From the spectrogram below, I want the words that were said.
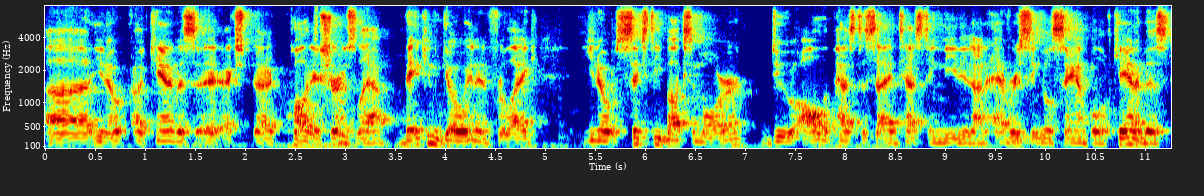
uh, you know, a cannabis uh, uh, quality assurance lab, they can go in and for like, you know, 60 bucks or more, do all the pesticide testing needed on every single sample of cannabis.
